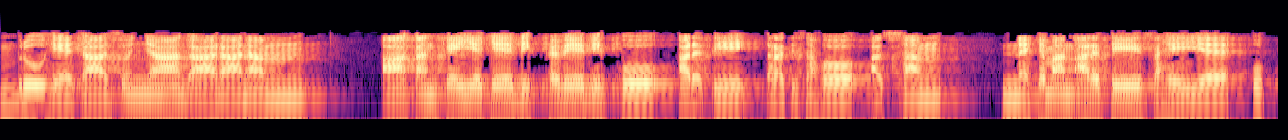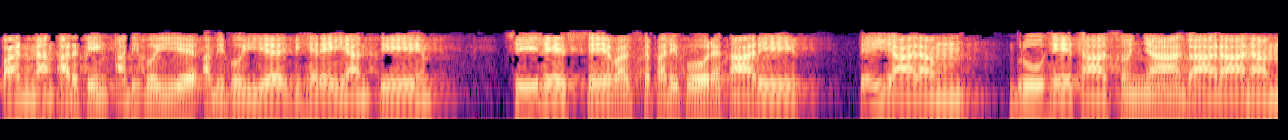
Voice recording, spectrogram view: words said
බ්‍රෝහේතා ශුඤ්ඤාගාරාණං ආකංකේයචේ භික්ඛවේ භික්ඛෝ අරති රතිසහෝ අස්සම් නචමං අරතේ සහෙය්‍ය uppannං අරතින් අභිබොය්‍ය අභිබොය්‍ය විහෙරයන්ති. සීලේස්සේවස්ස පරිපූර්ණකාරේ පෙය්‍යාලම් බ්‍රෝහේතා ශුඤ්ඤාගාරාණං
